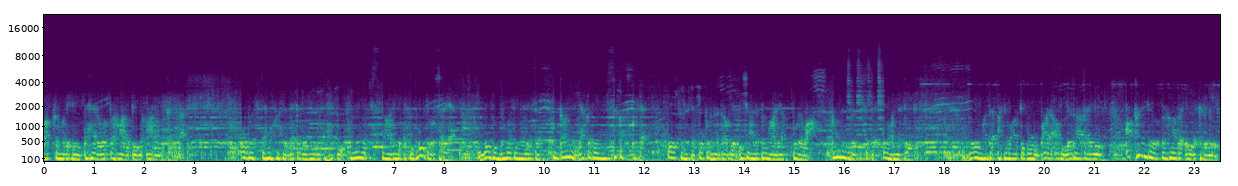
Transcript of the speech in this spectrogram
උපක්‍රම වෙතින් පැහැරව ප්‍රහාරදීම ආරම්භ කරලා. ඔබ සැමහට දැකගැනීමට හැකි මෙම ස්ථානයේ ඇති බුල්ඩෝසරය වෙඩි නොවතින ලෙස ගම යකඩින් සකස් කොට ඒ තුළට පුපුරන ද්‍රව්‍ය විශාල ප්‍රමාණයක් පුරවා කඳුළු දෙසට එවන්නට යෙදී. මේ මත අටවා තිබූ බර අපි යොදා ගනිමින් අඛණ්ඩව ප්‍රහාර එල්ල කරමින්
